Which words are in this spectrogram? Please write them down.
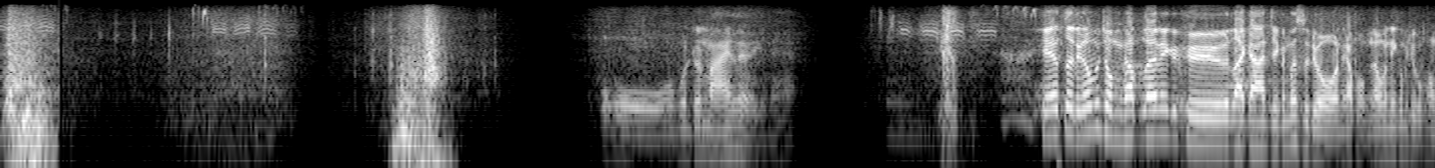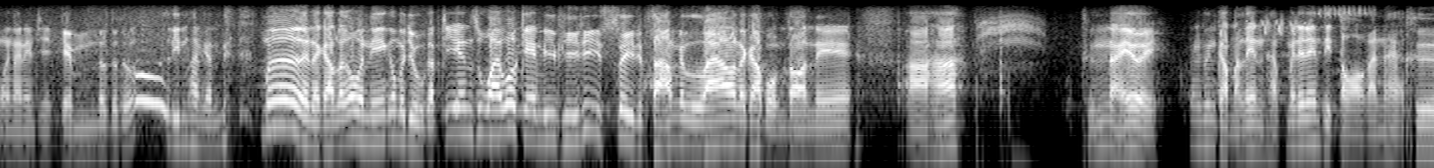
โอ้โหบนต้นไม้เลยนะฮะเคสวัสดีครับผู้ชมครับ และนี่ก็คือรายการเจนกัมเมอร์สตูดิโอนะครับผม แล้ววันนี้ก็มาอยู่กับผมกันในเกมลิ้นพันกันเมื่อนะครับ แล้วก็วันนี้ก็มาอยู่กับ GN Survival Game EP ที่ 43 กันแล้วนะครับผมตอนนี้ อ่าฮะ ถึงไหนเอ่ยเพิ่งกลับมาเล่นครับ ไม่ได้เล่นติดต่อกันนะฮะ คือ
